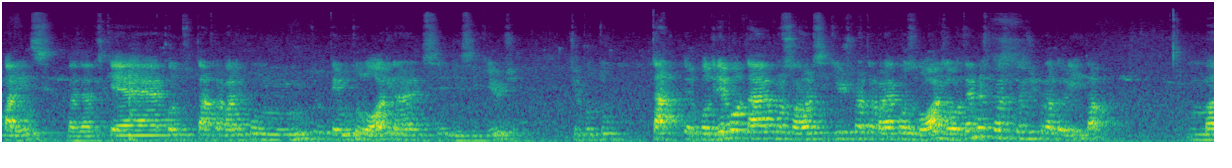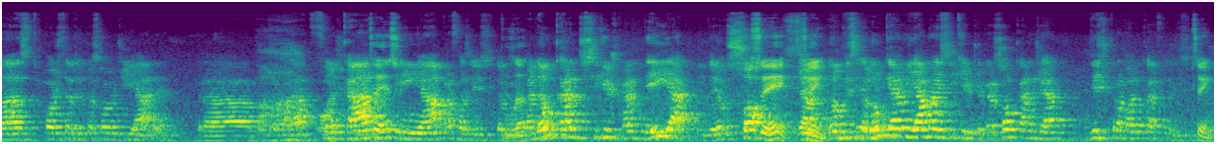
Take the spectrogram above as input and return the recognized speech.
parênteses, baseados, que é quando tu tá trabalhando com muito, tem muito log na área de, de security, tipo, tu tá, eu poderia botar profissional de security para trabalhar com os logs, ou até mesmo com essa coisa de curadoria e tal, mas tu pode trazer o pessoal de área para Ah, sim. em IA para fazer isso também. Exato. Mas não o cara de security, o cara de IA, entendeu? Só. Sim, sim. Não eu não quero IA mais security, eu quero só o cara de IA. Deixa o trabalho do cara fazer isso. Sim.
